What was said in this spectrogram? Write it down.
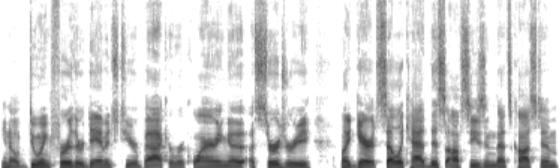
you know, doing further damage to your back or requiring a, a surgery like Garrett Celek had this offseason that's cost him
